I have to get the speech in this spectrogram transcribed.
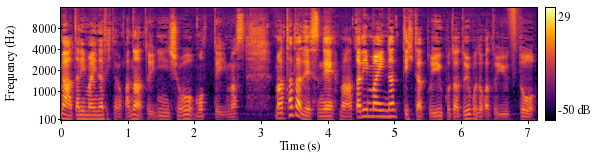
まあ当たり前になってきたのかなという印象を持っています。まあただですね、まあ当たり前になってきたということはどういうことかというと、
